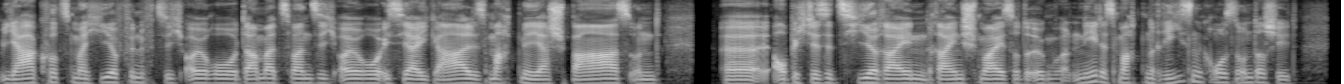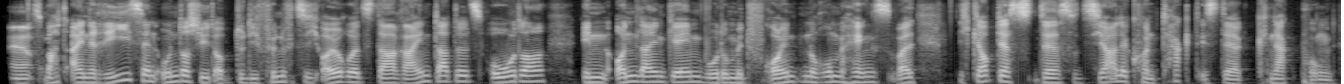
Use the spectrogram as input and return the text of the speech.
ja, kurz mal hier 50 Euro, da mal 20 Euro, ist ja egal, es macht mir ja Spaß und, äh, ob ich das jetzt hier rein reinschmeiße oder irgendwo ne, das macht einen riesengroßen Unterschied. Ja. Es macht einen riesen Unterschied, ob du die 50 Euro jetzt da reindattelst oder in ein Online-Game, wo du mit Freunden rumhängst, weil ich glaube, der, der soziale Kontakt ist der Knackpunkt.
